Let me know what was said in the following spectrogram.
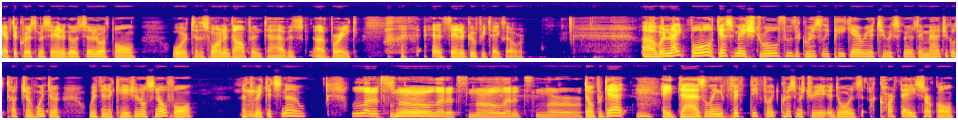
after Christmas, Santa goes to the North Pole or to the Swan and Dolphin to have his uh, break, and Santa Goofy takes over. Uh, when night falls, guests may stroll through the Grizzly Peak area to experience a magical touch of winter with an occasional snowfall. Let's Hmm. make it snow. Let it snow. Snow. Let it snow. Let it snow. Don't forget, a dazzling 50 foot Christmas tree adorns a Carthay Circle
